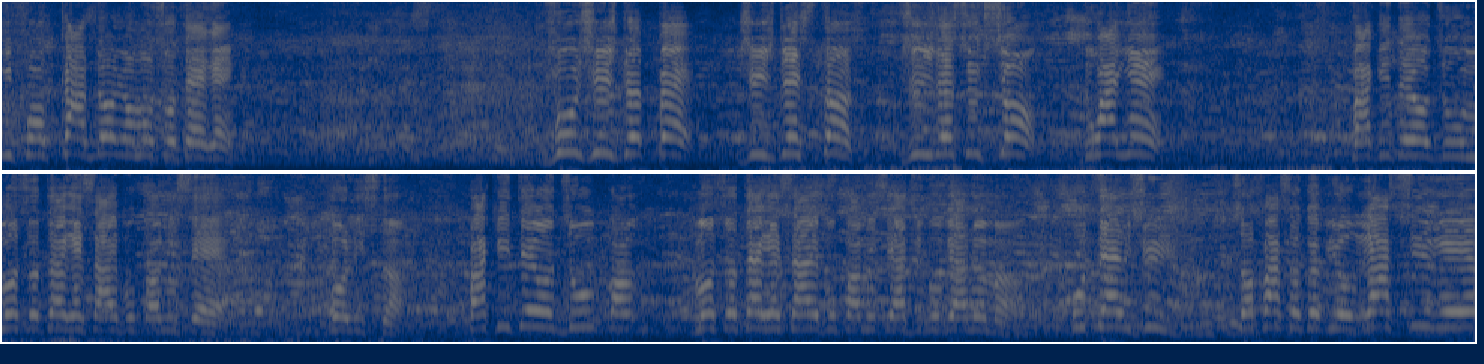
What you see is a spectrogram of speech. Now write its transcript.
ils font cadeau un morceau terrain. Vous, juge de paix, juge d'instance, juge d'instruction, doyen, pas quitter au jour, morceau terrain ça est pour commissaire, police. Pas quitter au jour, morceau terrain ça est pour commissaire du gouvernement. Pour tel juge, sans façon que vous rassurer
